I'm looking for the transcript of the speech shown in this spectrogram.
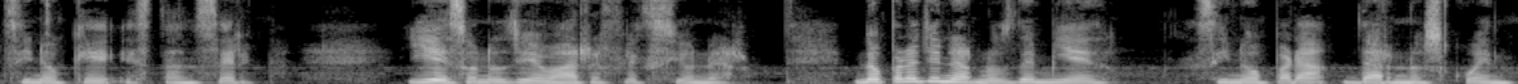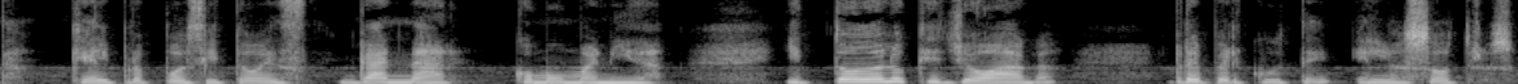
sino que están cerca. Y eso nos lleva a reflexionar, no para llenarnos de miedo, sino para darnos cuenta que el propósito es ganar como humanidad. Y todo lo que yo haga repercute en los otros.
